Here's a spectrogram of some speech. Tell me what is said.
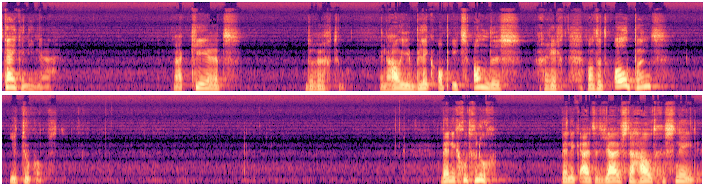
Kijk er niet naar. Maar keer het de rug toe. En hou je blik op iets anders gericht. Want het opent je toekomst. Ben ik goed genoeg? Ben ik uit het juiste hout gesneden?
